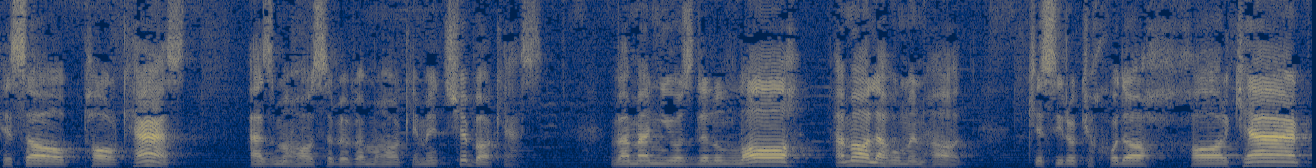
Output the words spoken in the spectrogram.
حساب پاک هست از محاسبه و محاکمه چه باک است؟ و من یزلل الله فما له من هاد. کسی رو که خدا خار کرد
